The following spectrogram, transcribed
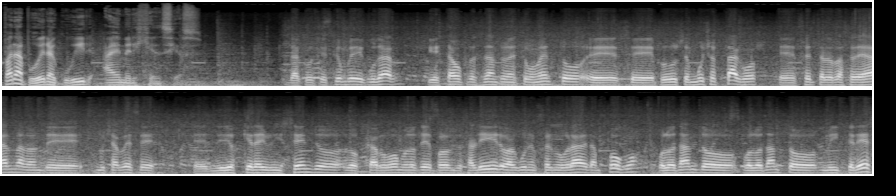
para poder acudir a emergencias. La congestión vehicular que estamos presentando en este momento eh, se producen muchos tacos eh, frente a la plaza de armas donde muchas veces eh, ni Dios quiera hay un incendio, los carros bombos no tienen por dónde salir o algún enfermo grave tampoco. Por lo tanto, por lo tanto mi interés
